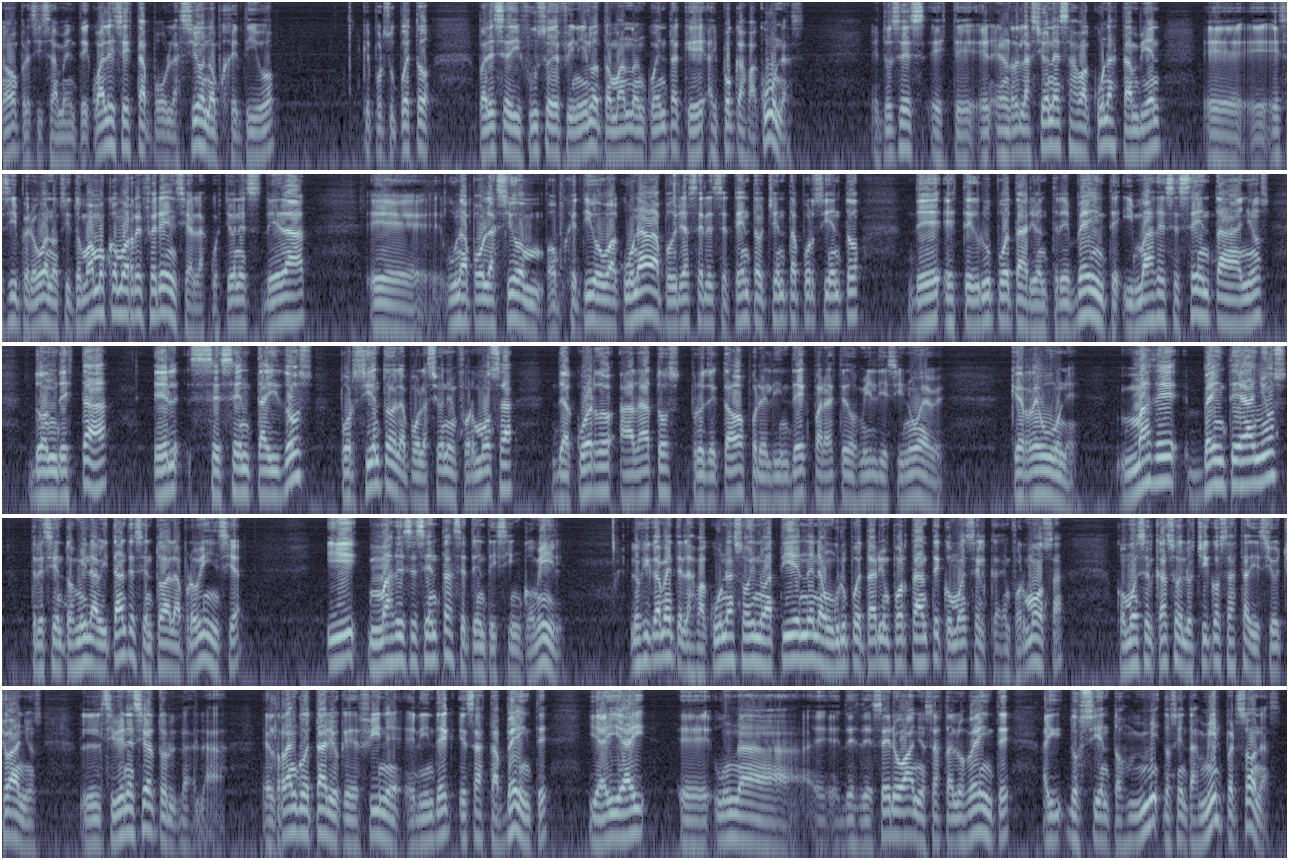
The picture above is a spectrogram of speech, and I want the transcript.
¿no? Precisamente. ¿Cuál es esta población objetivo? Que por supuesto parece difuso definirlo tomando en cuenta que hay pocas vacunas. Entonces, este, en, relación a esas vacunas también eh, es así, pero bueno, si tomamos como referencia las cuestiones de edad, eh, una población objetivo vacunada podría ser el 70-80% de este grupo etario entre 20 y más de 60 años, donde está el 62% de la población en Formosa, de acuerdo a datos proyectados por el INDEC para este 2019, que reúne más de 20 años, 300.000 habitantes en toda la provincia, y más de 60, 75.000. Lógicamente las vacunas hoy no atienden a un grupo etario importante como es el en Formosa, como es el caso de los chicos hasta 18 años. si bien es cierto, el rango etario que define el INDEC es hasta 20 y ahí hay eh, una, eh, desde 0 años hasta los 20, hay 200.000 200 personas.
